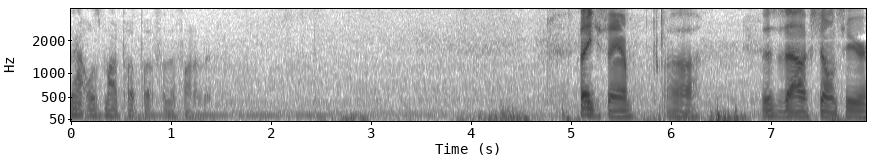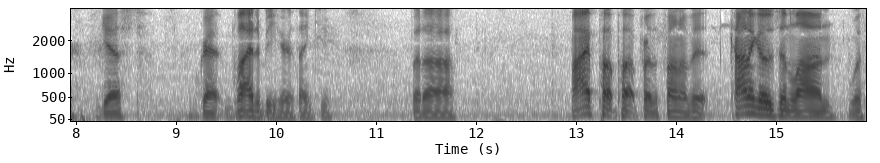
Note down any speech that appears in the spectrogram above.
that was my putt putt for the fun of it. Thank you, Sam. Uh, this is Alex Jones here, guest. Gra- glad to be here. Thank you. But uh, my putt putt for the fun of it kind of goes in line with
